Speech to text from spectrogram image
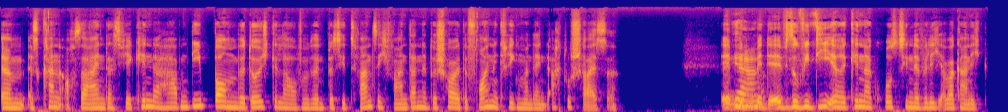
Ähm, es kann auch sein, dass wir Kinder haben, die Bombe durchgelaufen sind, bis sie 20 waren, dann eine bescheuerte Freundin kriegen, man denkt, ach du Scheiße. Äh, ja. Mit, mit, äh, so wie die ihre Kinder großziehen, da will ich aber gar nicht,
